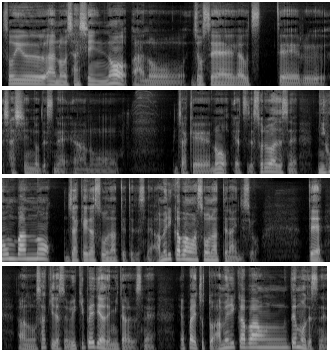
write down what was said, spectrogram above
そういうあの写真のあの女性が写っている写真のですねあのジャケのやつでそれはですね日本版のジャケがそうなっててですねアメリカ版はそうなってないんですよ。であのさっきですねウィキペディアで見たらですねやっぱりちょっとアメリカ版でもですね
